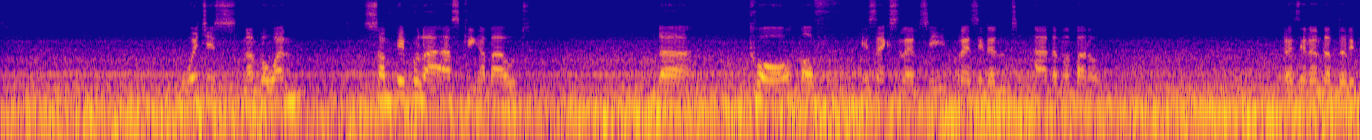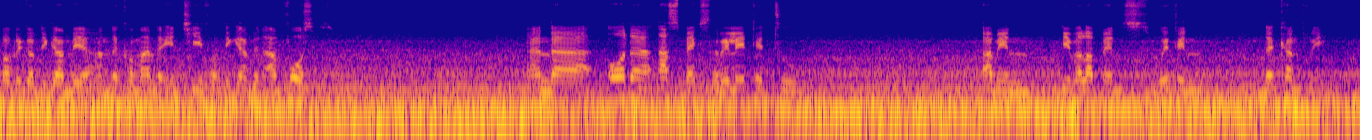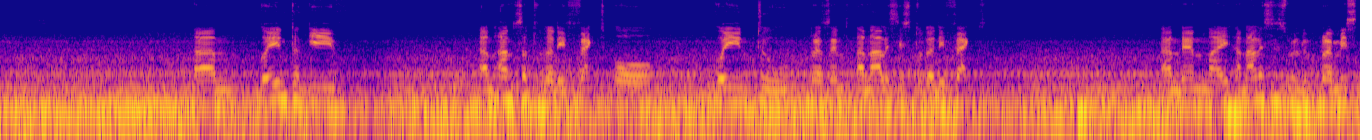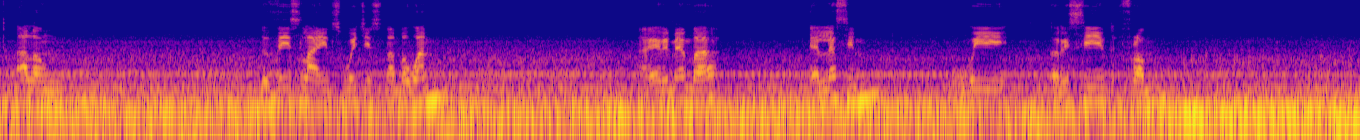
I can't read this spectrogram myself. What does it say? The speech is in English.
which is number one, some people are asking about the tour of His Excellency President Adam Barrow President of the Republic of the Gambia and the Commander-in-Chief of the Gambian Armed Forces. And uh, other aspects related to, I mean, developments within the country. I'm going to give an answer to that effect or going to present analysis to that effect. And then my analysis will be premised along these lines, which is number one, I remember a lesson we received from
